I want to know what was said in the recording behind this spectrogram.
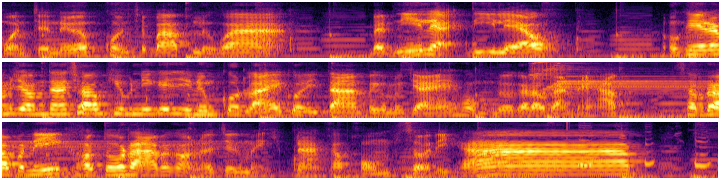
ควรจะเนิร์ฟควรจะบัฟหรือว่าแบบนี้แหละดีแล้ว โอเคท่านผู้ชมถ้าชอบคลิปนี้ก็อย่าลืมกดไลค์กดติดตามเป็นกำลังใจให้ผมด้วยกันแล้วกันนะครับสำหรับวันนี้ขอตัวลาไปก่อนแล้วเจอกันใหม่คลิปหน้าครับผมสวัสดีครับ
